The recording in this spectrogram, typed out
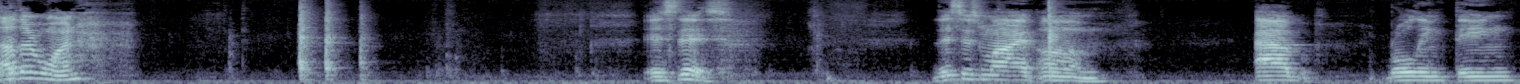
other one is this. This is my um ab rolling thing.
